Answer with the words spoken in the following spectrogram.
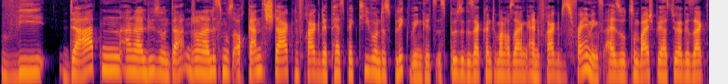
wie Datenanalyse und Datenjournalismus auch ganz stark eine Frage der Perspektive und des Blickwinkels ist. Böse gesagt könnte man auch sagen, eine Frage des Framings. Also zum Beispiel hast du ja gesagt,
